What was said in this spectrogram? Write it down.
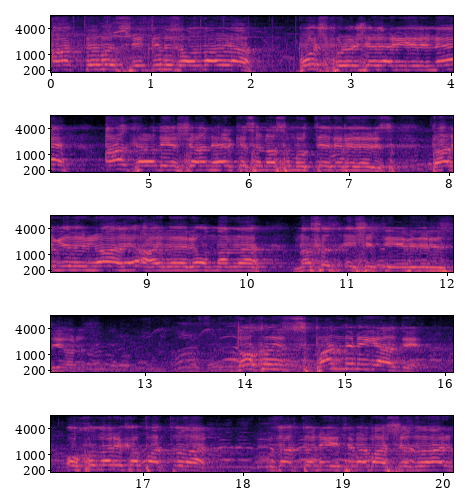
Aklımız, fikrimiz onlarla boş projeler yerine Ankara'da yaşayan herkesi nasıl mutlu edebiliriz? Dar gelirli aile- aileleri onlarla nasıl eşitleyebiliriz diyoruz. 9 pandemi geldi. Okulları kapattılar. Uzaktan eğitime başladılar.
